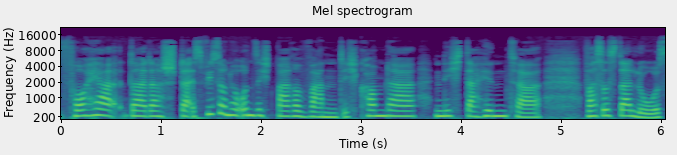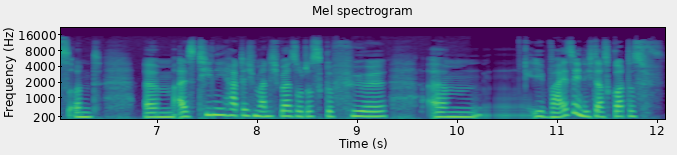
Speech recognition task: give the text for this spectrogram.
vorher, da, da, da ist wie so eine unsichtbare Wand. Ich komme da nicht dahinter. Was ist da los? Und ähm, als Teenie hatte ich manchmal so das Gefühl, ähm, ich weiß ich nicht, dass Gott es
